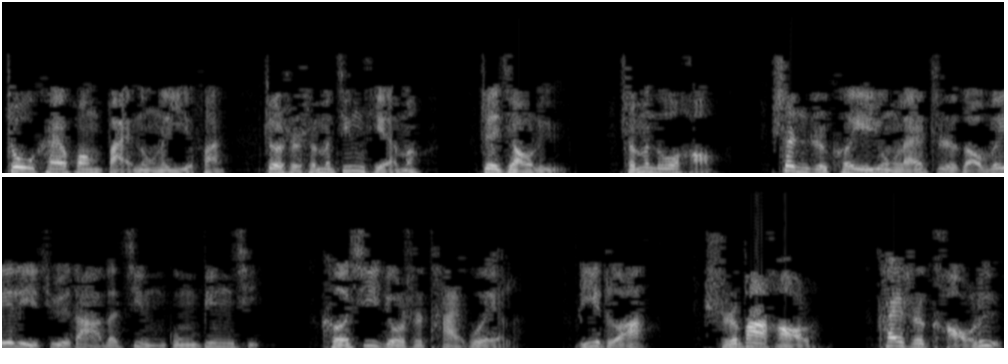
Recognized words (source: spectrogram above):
周开荒摆弄了一番，这是什么精铁吗？这叫铝，什么都好，甚至可以用来制造威力巨大的进攻兵器。可惜就是太贵了。笔者啊，十八号了。开始考虑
